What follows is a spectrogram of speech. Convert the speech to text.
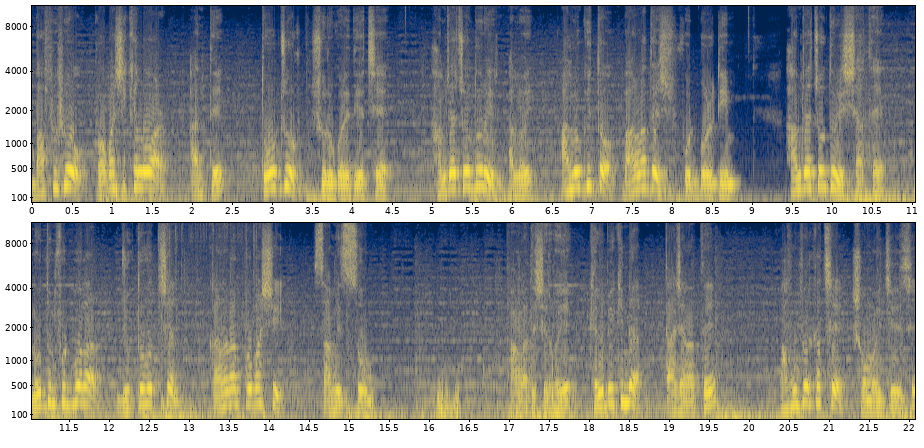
বাফুফেও প্রবাসী খেলোয়াড় আনতে তোড়জোড় শুরু করে দিয়েছে। হামজা চৌধুরীর আলোয় আলোকিত বাংলাদেশ ফুটবল টিম। হামজা চৌধুরীর সাথে নতুন ফুটবলার যুক্ত হচ্ছেন কানাডার প্রবাসী সামিজ সোম। বাংলাদেশের হয়ে খেলবে কিনা তা জানাতে বাফুফের কাছে সময় চেয়েছে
